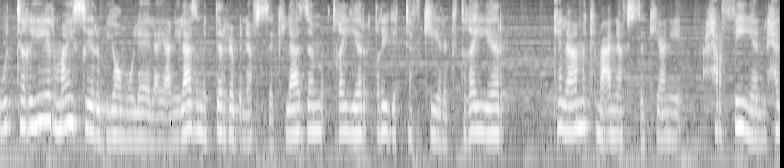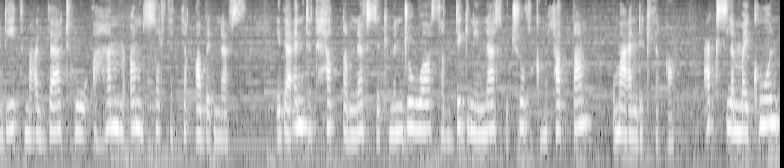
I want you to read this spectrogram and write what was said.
والتغيير ما يصير بيوم وليلة يعني لازم تدرب نفسك لازم تغير طريقة تفكيرك تغير كلامك مع نفسك. يعني حرفيا الحديث مع الذات هو أهم عنصر في الثقة بالنفس. إذا أنت تحطم نفسك من جوا صدقني الناس بتشوفك محطم وما عندك ثقة. عكس لما يكون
